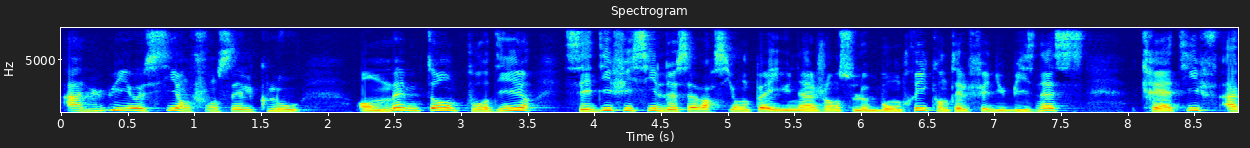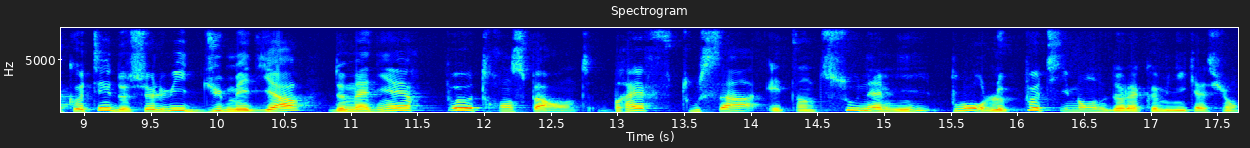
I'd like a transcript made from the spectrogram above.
a lui aussi enfoncé le clou en même temps pour dire c'est difficile de savoir si on paye une agence le bon prix quand elle fait du business créatif à côté de celui du média de manière peu transparente. Bref, tout ça est un tsunami pour le petit monde de la communication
